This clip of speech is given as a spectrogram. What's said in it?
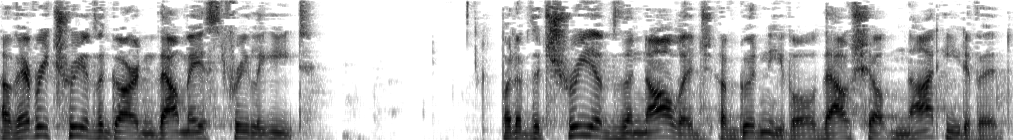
of every tree of the garden thou mayest freely eat. But of the tree of the knowledge of good and evil thou shalt not eat of it,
